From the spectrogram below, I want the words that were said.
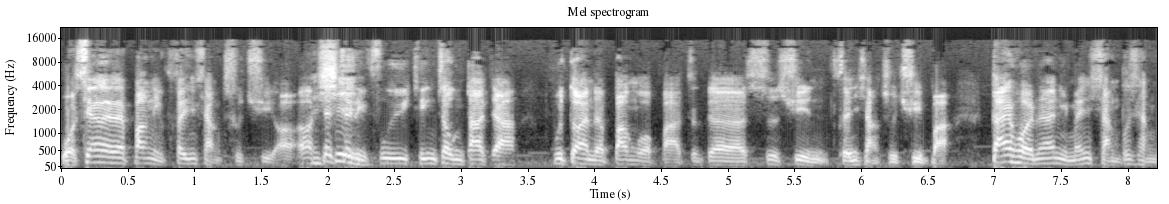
我现在在帮你分享出去啊，在这里呼吁听众，大家不断的帮我把这个视讯分享出去吧。待会儿呢，你们想不想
